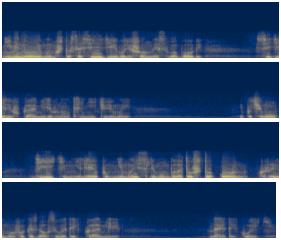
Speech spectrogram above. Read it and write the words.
неминуемым, что соседи его, лишенные свободы, сидели в камере внутренней тюрьмы? И почему диким, нелепым, немыслимым было то, что он, Крымов, оказался в этой камере, на этой койке?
